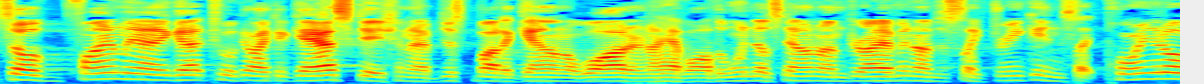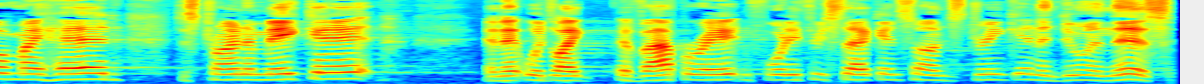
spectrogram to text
So finally, I got to a, like a gas station. I've just bought a gallon of water, and I have all the windows down. I'm driving. I'm just like drinking. It's like pouring it over my head, just trying to make it and it would like evaporate in 43 seconds. So I'm just drinking and doing this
